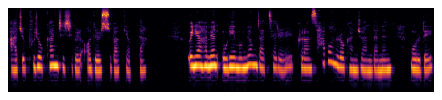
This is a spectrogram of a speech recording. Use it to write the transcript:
아주 부족한 지식을 얻을 수밖에 없다. 왜냐하면 우리의 문명 자체를 그런 사본으로 간주한다면 모르되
